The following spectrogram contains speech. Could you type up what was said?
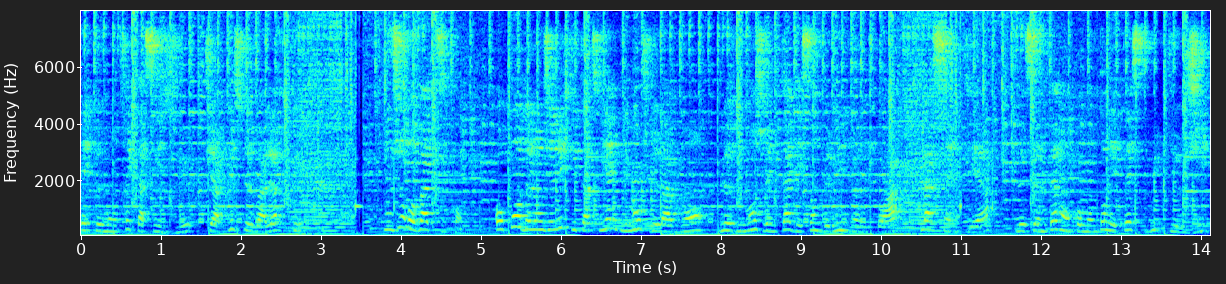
et te montrer qu'à ses yeux, tu as plus de valeur que tout. Toujours au Vatican. Au cours de l'angélique du quatrième dimanche de l'Avent, le dimanche 24 décembre 2023, place Saint-Pierre, le Saint-Père en commentant les textes liturgiques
